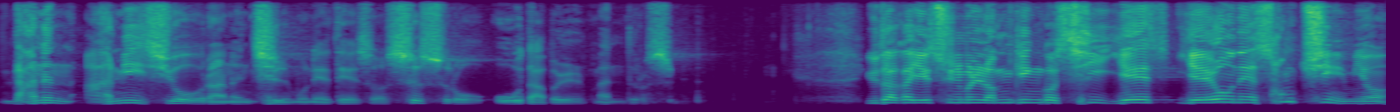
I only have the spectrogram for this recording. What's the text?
나는 아니지요라는 질문에 대해서 스스로 오답을 만들었습니다. 유다가 예수님을 넘긴 것이 예, 예언의 성취이며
